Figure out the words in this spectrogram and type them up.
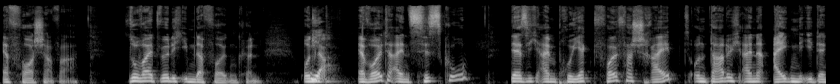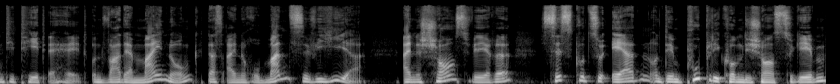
Erforscher war. Soweit würde ich ihm da folgen können. Und ja. er wollte einen Cisco, der sich einem Projekt voll verschreibt und dadurch eine eigene Identität erhält und war der Meinung, dass eine Romanze wie hier eine Chance wäre, Cisco zu erden und dem Publikum die Chance zu geben,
